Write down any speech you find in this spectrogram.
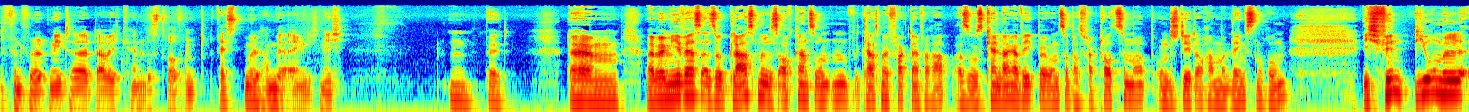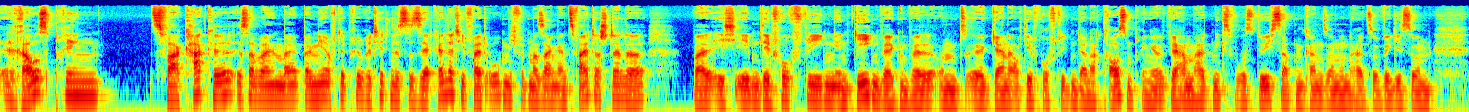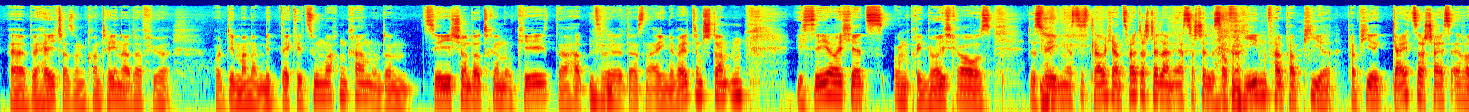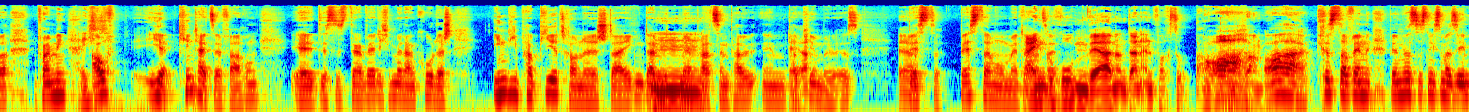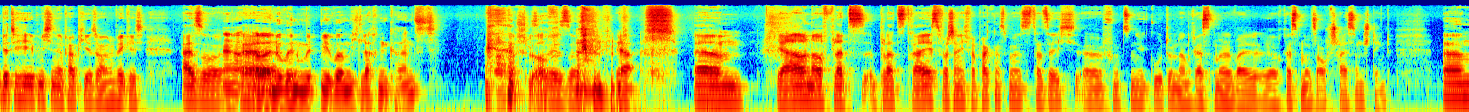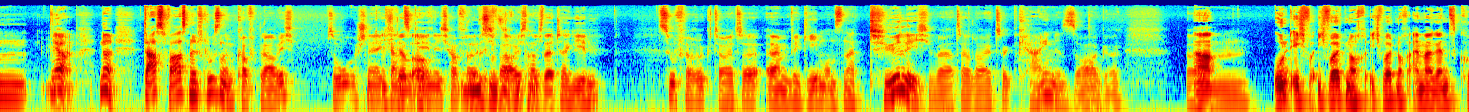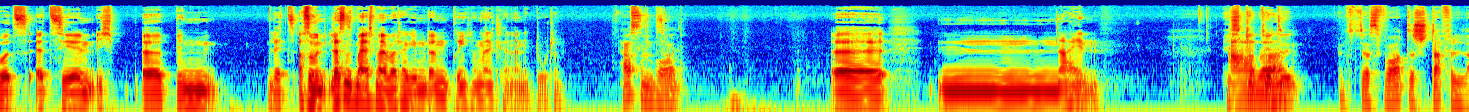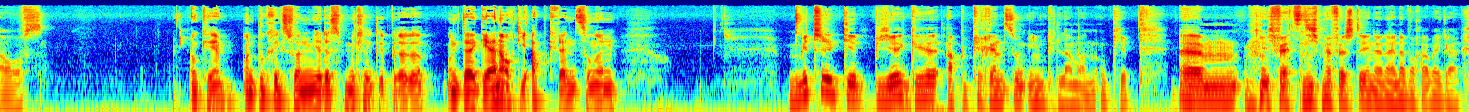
500 Meter, da habe ich keine Lust drauf. Und Restmüll haben wir eigentlich nicht. Hm, Welt. Ähm, weil bei mir wäre es, also Glasmüll ist auch ganz unten. Glasmüll fuckt einfach ab. Also ist kein langer Weg bei uns, aber es fuckt trotzdem ab und steht auch am längsten rum. Ich finde Biomüll rausbringen zwar kacke, ist aber bei, bei mir auf der Prioritätenliste sehr relativ weit oben. Ich würde mal sagen an zweiter Stelle, weil ich eben den Fruchtfliegen entgegenwirken will und äh, gerne auch die Fruchtfliegen da nach draußen bringe. Wir haben halt nichts, wo es durchsappen kann, sondern halt so wirklich so ein äh, Behälter, so ein Container dafür den man dann mit Deckel zumachen kann. Und dann sehe ich schon da drin, okay, da, hat, äh, da ist eine eigene Welt entstanden. Ich sehe euch jetzt und bringe euch raus. Deswegen ist es, glaube ich, an zweiter Stelle, an erster Stelle ist auf jeden Fall Papier. Papier, geilster Scheiß ever. Vor allem auf, hier, Kindheitserfahrung, äh, das ist, da werde ich melancholisch, in die Papiertonne steigen, damit mm. mehr Platz im, pa im Papiermüll ja. ist. Ja. Beste, bester Moment. Reingehoben werden und dann einfach so bam, bam, bam. Oh, oh, Christoph, wenn, wenn wir uns das nächste Mal sehen, bitte heb mich in der Papiertonne, wirklich. Also, ja, äh, aber nur wenn du mit mir über mich lachen kannst. Arschloch. ja. ähm, ja, und auf Platz, Platz 3 ist wahrscheinlich Verpackungsmüll, das tatsächlich äh, funktioniert gut und dann Restmüll, weil äh, Restmüll ist auch scheiße und stinkt. Ähm, ja, ja. Ne, das war's mit Flusen im Kopf, glaube ich. So schnell kann es gehen. Ich hoffe, wir müssen ich war uns ein paar Wörter geben zu verrückt heute. Ähm, wir geben uns natürlich Wörter, Leute. Keine Sorge. Ah, ähm, ah, und ich, ich wollte noch, wollt noch einmal ganz kurz erzählen, ich äh, bin letzt. Achso, lass uns mal erstmal weitergeben und dann bringe ich noch meine kleine Anekdote. Hast du ein Wort? So. Äh, nein. Ich gebe dir den, das Wort des Staffellaufs. Okay, und du kriegst von mir das Mittelgebirge und da gerne auch die Abgrenzungen. Mittelgebirge-Abgrenzung in Klammern. Okay. Ähm, ich werde es nicht mehr verstehen in einer Woche, aber egal.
